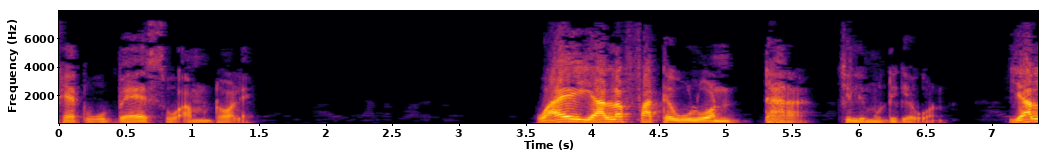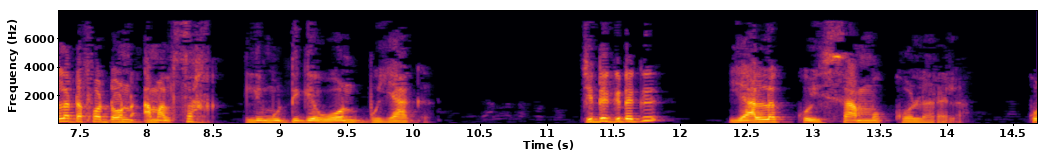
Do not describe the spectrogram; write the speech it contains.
xeet wu bees wu am doole waaye yàlla fàttewul woon dara ci li mu dige woon yàlla dafa doon amal sax li mu dige woon bu yàgg ci dëgg-dëgg yàlla kuy sàmm kóllëre la ku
